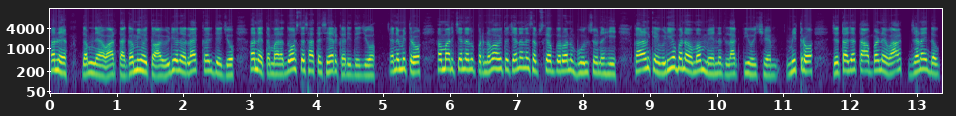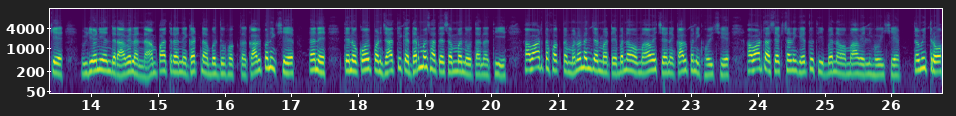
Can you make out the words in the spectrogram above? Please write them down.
અને તમને આ વાર્તા ગમી હોય તો આ વિડીયોને લાઇક કરી દેજો અને તમારા દોસ્ત સાથે શેર કરી દેજો. અને મિત્રો, અમારી ચેનલ ઉપર નવા હોય તો ચેનલને સબસ્ક્રાઈબ કરવાનું ભૂલશો નહીં, કારણ કે વીડિયો બનાવવામાં મહેનત લાગતી હોય છે. મિત્રો, જતાં જતાં આપણને વાત જણાવી દઉં કે, વિડીયોની અંદર આવેલા નામપાત્ર અને ઘટના બધું ફક્ત કાલ્પનિક અને તેનો કોઈ પણ જાતિ કે ધર્મ સાથે સંબંધ હોતા નથી. આ વાર્તા ફક્ત મનોરંજન માટે બનાવવામાં આવે છે અને કાલ્પનિક હોય છે. આ વાર્તા શૈક્ષણિક હેતુથી બનાવવામાં આવેલી હોય છે. તો મિત્રો,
